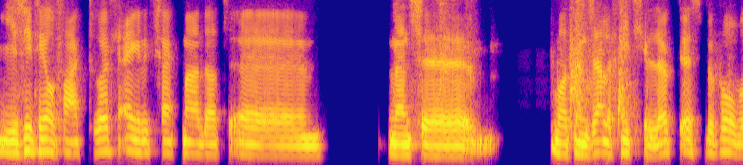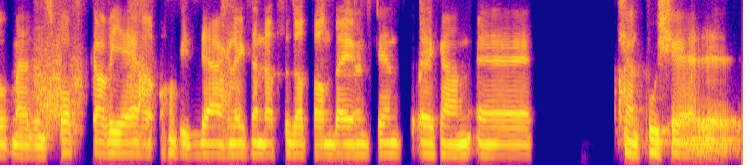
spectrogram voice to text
je ziet heel vaak terug eigenlijk zeg maar dat uh, mensen wat hun zelf niet gelukt is, bijvoorbeeld met een sportcarrière of iets dergelijks, en dat ze dat dan bij hun kind uh, gaan uh, gaan pushen.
